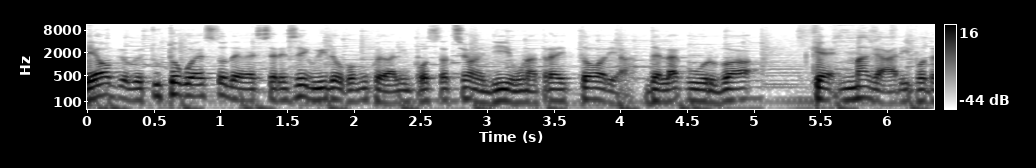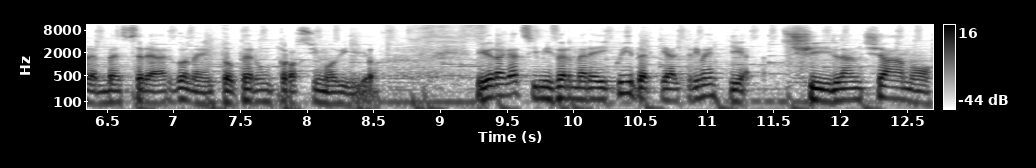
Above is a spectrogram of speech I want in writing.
È ovvio che tutto questo deve essere seguito comunque dall'impostazione di una traiettoria della curva che magari potrebbe essere argomento per un prossimo video. Io ragazzi mi fermerei qui perché altrimenti ci lanciamo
